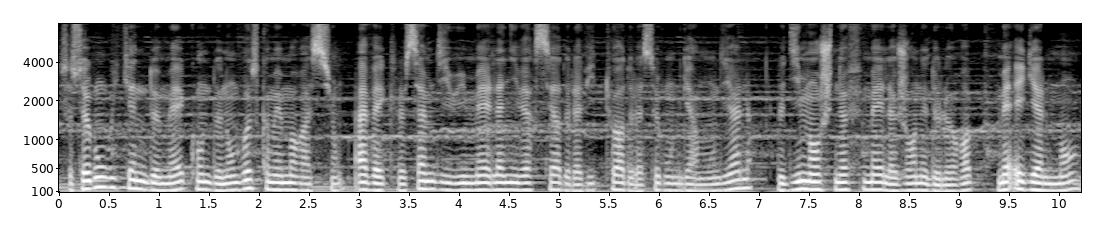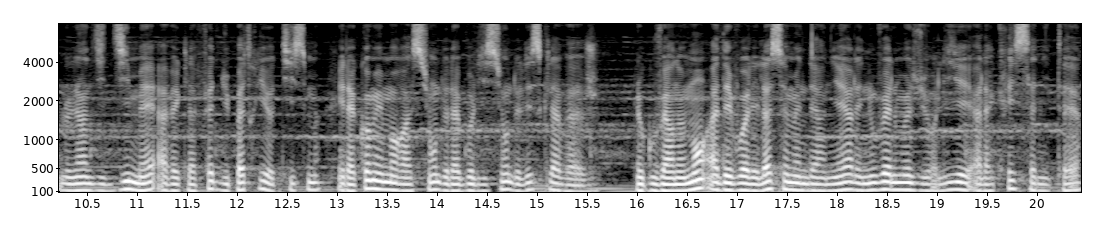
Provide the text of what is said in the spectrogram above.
Ce second week-end de mai compte de nombreuses commémorations, avec le samedi 8 mai l'anniversaire de la victoire de la Seconde Guerre mondiale, le dimanche 9 mai la journée de l'Europe, mais également le lundi 10 mai avec la fête du patriotisme et la commémoration de l'abolition de l'esclavage. Le gouvernement a dévoilé la semaine dernière les nouvelles mesures liées à la crise sanitaire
